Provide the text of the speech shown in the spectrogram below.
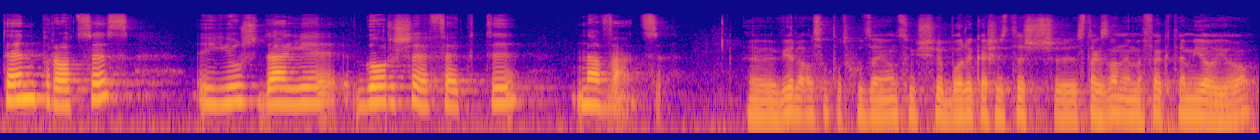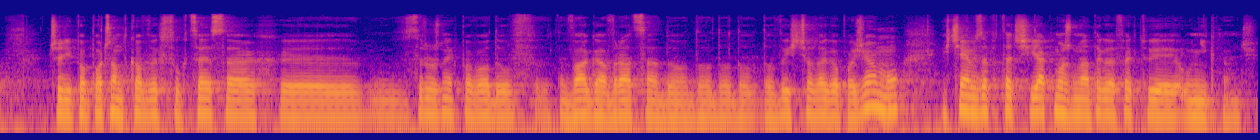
ten proces już daje gorsze efekty na wadze. E, Wiele osób odchudzających się boryka się też e, z tak zwanym efektem jojo, czyli po początkowych sukcesach e, z różnych powodów waga wraca do, do, do, do, do wyjściowego poziomu i chciałem zapytać, jak można tego efektu jojo uniknąć?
